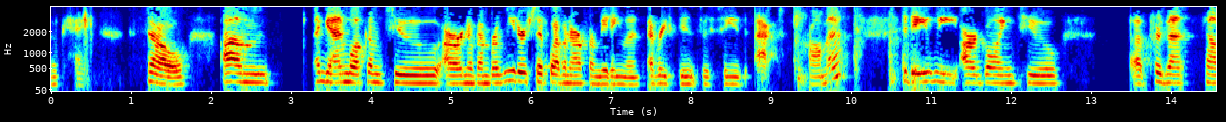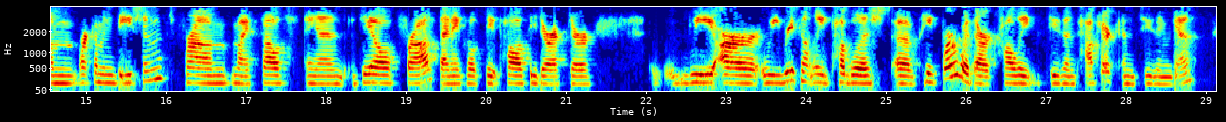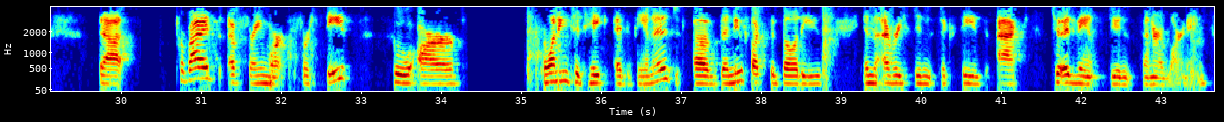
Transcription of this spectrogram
Okay, so um, again, welcome to our November leadership webinar for meeting the Every Student Succeeds Act promise. Today we are going to uh, present some recommendations from myself and Dale Frost, INACOL State Policy Director. We are we recently published a paper with our colleagues Susan Patrick and Susan Gentz that provides a framework for states who are wanting to take advantage of the new flexibilities in the Every Student Succeeds Act to advance student-centered learning.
